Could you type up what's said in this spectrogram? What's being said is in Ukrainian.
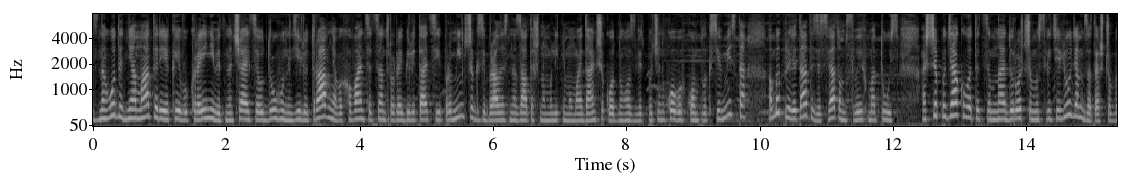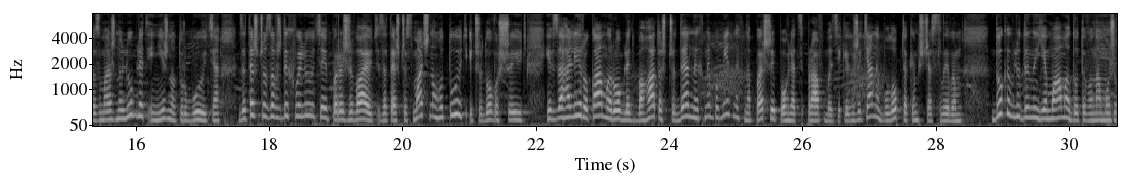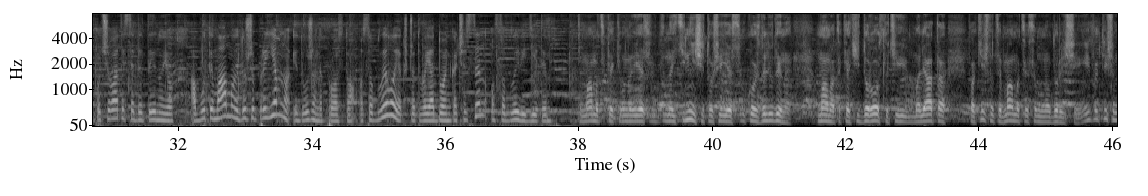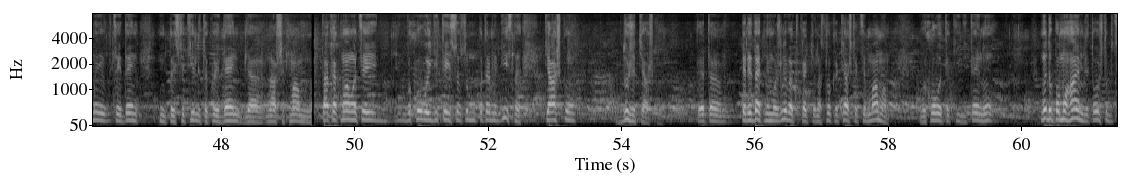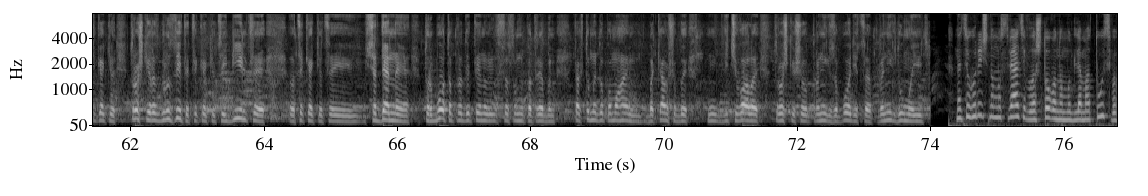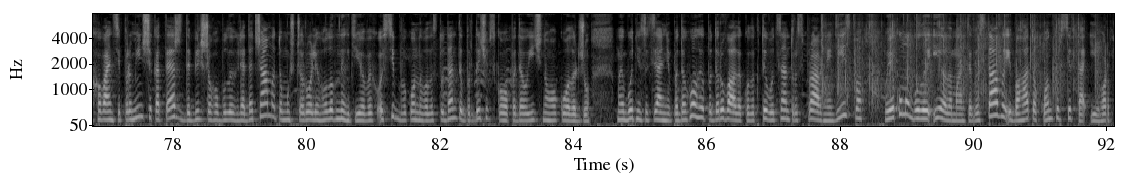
З нагоди Дня матері, який в Україні відзначається у другу неділю травня, вихованці центру реабілітації Промінчик зібрались на затишному літньому майданчику одного з відпочинкових комплексів міста, аби привітати зі святом своїх матусь. А ще подякувати цим найдорожчим у світі людям за те, що безмежно люблять і ніжно турбуються, за те, що завжди хвилюються і переживають, за те, що смачно готують і чудово шиють. І взагалі роками роблять багато щоденних, непомітних на перший погляд справ, без яких життя не було б таким щасливим. Доки в людини є мама, доти вона може почуватися дитиною. А бути мамою дуже приємно і дуже непросто, особливо якщо твоя донька чи син особливі діти. Мама це як вона є найцінніше, то що є у кожної людини. Мама така, чи доросла, чи малята. Фактично, це мама це саме найдорожче. І фактично ми в цей день присвятили такий день для наших мам. Так як мама це виховує дітей з особливими потребами, дійсно тяжко, дуже тяжко. Це передати неможливо, так як настільки тяжко це мамам виховувати таких дітей. Ну, ми допомагаємо для того, щоб це трошки розгрузити це цей біль, це, це цей щоденна турбота про дитину з потребами. Так що ми допомагаємо батькам, щоб відчували трошки, що про них заботяться, про них думають. На цьогорічному святі, влаштованому для матусь, вихованці промінщика теж здебільшого були глядачами, тому що ролі головних дійових осіб виконували студенти Бердичівського педагогічного коледжу. Майбутні соціальні педагоги подарували колективу центру справжнє дійство, у якому були і елементи вистави, і багато конкурсів та ігор.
